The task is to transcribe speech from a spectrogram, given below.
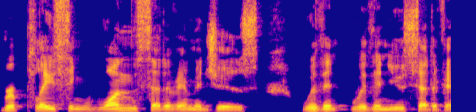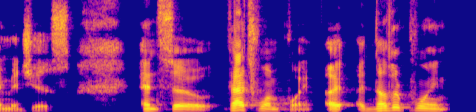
replacing one set of images with a, with a new set of images. And so that's one point. another point,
